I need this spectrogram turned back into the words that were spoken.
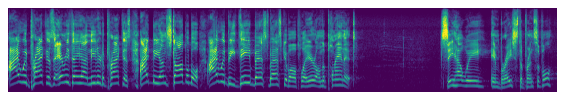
I would practice everything I needed to practice. I'd be unstoppable. I would be the best basketball player on the planet. See how we embrace the principle?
